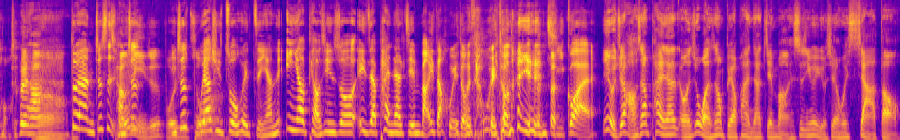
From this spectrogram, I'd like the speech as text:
对啊，嗯，对啊，你就是常你就理就是不会你就不要去做会怎样？你硬要挑衅说一直在拍人家肩膀，一直在回头，一直在回头，那也很奇怪。因为我觉得好像拍人家，我就晚上不要拍人家肩膀，是因为有些人会吓到。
